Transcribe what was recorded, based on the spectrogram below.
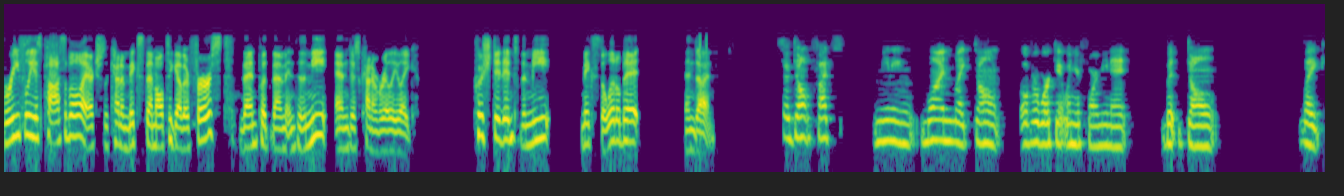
briefly as possible. I actually kind of mixed them all together first, then put them into the meat and just kind of really like pushed it into the meat, mixed a little bit, and done. So don't futz, meaning one, like don't overwork it when you're forming it, but don't like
